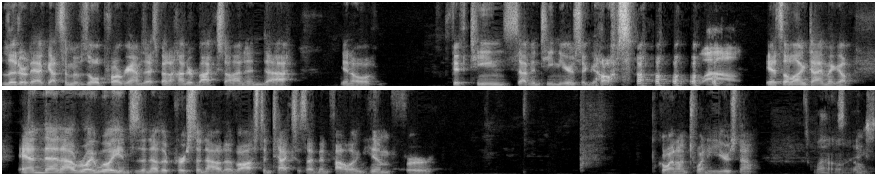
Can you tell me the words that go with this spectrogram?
literally, I've got some of his old programs I spent a hundred bucks on, and uh, you know, 15, 17 years ago. So wow, it's a long time ago. And then uh, Roy Williams is another person out of Austin, Texas. I've been following him for going on 20 years now. Wow, so.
